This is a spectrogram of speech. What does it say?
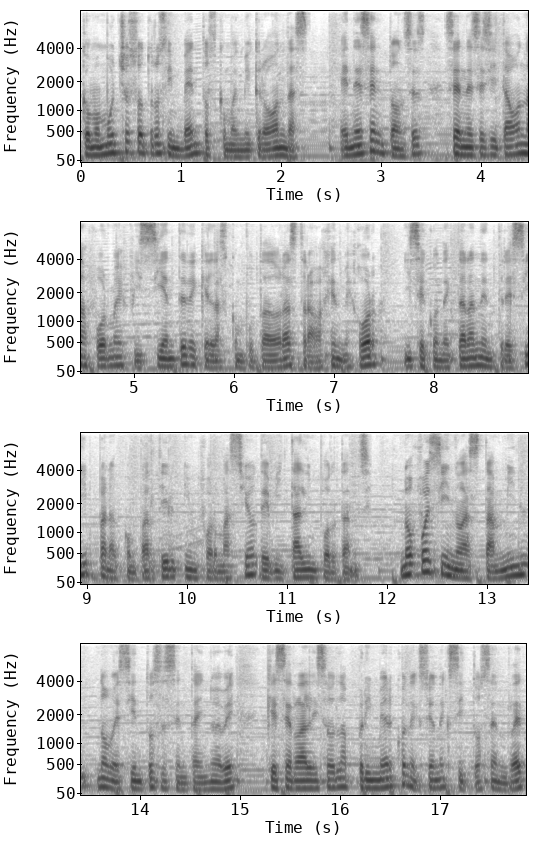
como muchos otros inventos como el microondas. En ese entonces se necesitaba una forma eficiente de que las computadoras trabajen mejor y se conectaran entre sí para compartir información de vital importancia. No fue sino hasta 1969 que se realizó la primera conexión exitosa en red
